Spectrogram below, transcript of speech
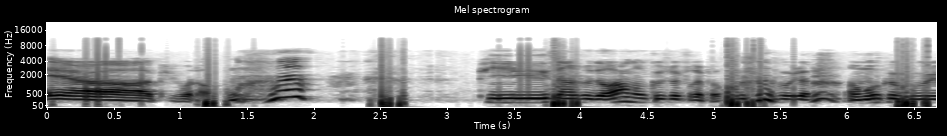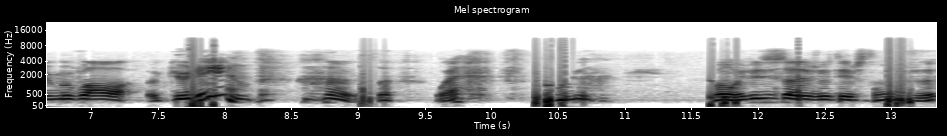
Et euh, puis voilà. Puis c'est un jeu d'horreur donc je le ferai pas. voilà. À moins que vous voulez me voir gueuler. ça, ouais. Bon, je dis ça, jeter le son du jeu.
